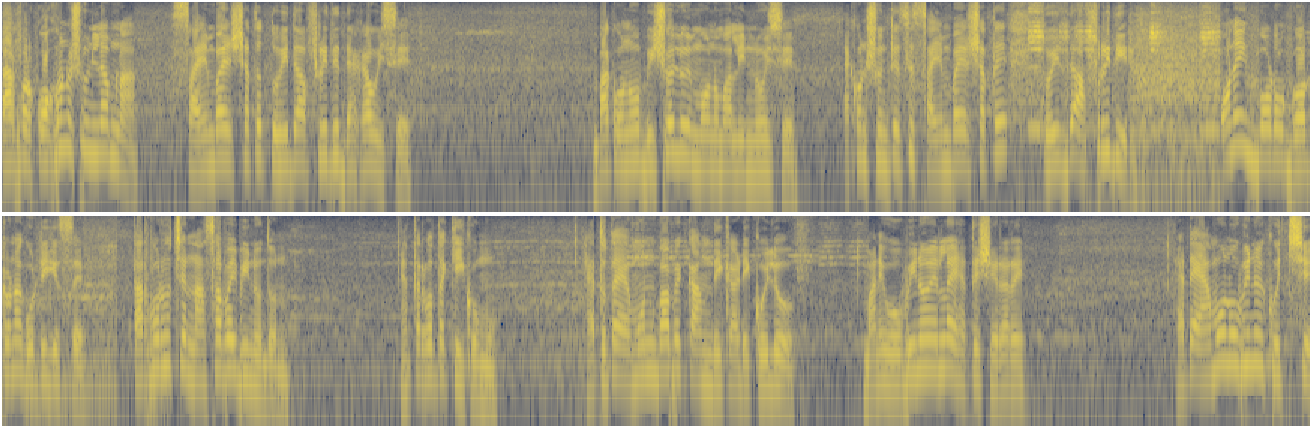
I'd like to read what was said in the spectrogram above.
তারপর কখনো শুনলাম না, সাইম ভাইয়ের সাথে তহিদ আফ্রিদি দেখা হয়েছে বা কোনো বিষয় লই মনোমালিন্য হয়েছে এখন শুনতেছি সাইম ভাইয়ের সাথে তহিদ আফ্রিদির অনেক বড় ঘটনা ঘটে গেছে। তারপর হচ্ছে নাসাবাই বিনোদন। হেতার কথা কী কমু? এত তো এমনভাবে কান্দি কাড়ি কইল মানে অভিনয়ের লাই হাতে সেরারে হাতে এমন অভিনয় করছে,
